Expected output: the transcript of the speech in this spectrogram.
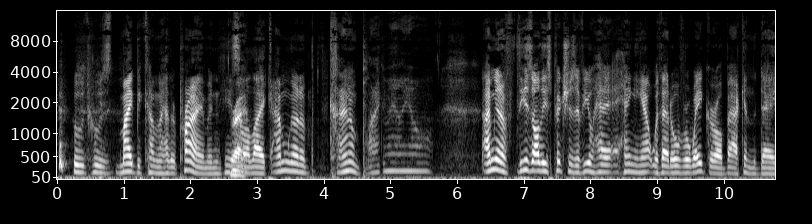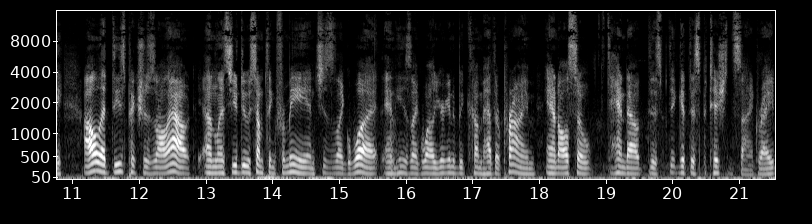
who who's might become Heather Prime, and he's Right. all like, "I'm gonna kind of blackmail you. I'm gonna these all these pictures of you ha- hanging out with that overweight girl back in the day. I'll let these pictures all out unless you do something for me." And she's like, "What?" And he's like, "Well, you're gonna become Heather Prime, and also hand out this get this petition signed, right?"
